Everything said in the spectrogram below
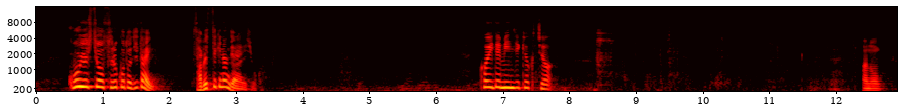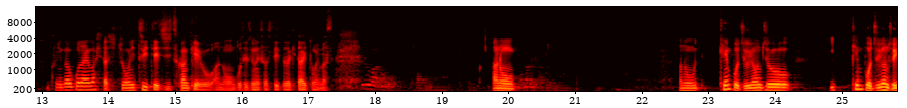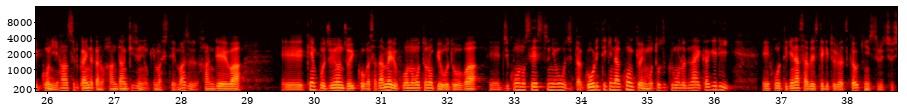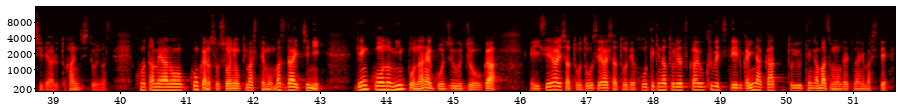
こういう主張をすること自体、差別的なんじゃないでしょうか。小出民事局長。あの国が行いました主張について事実関係をあのご説明させていただきたいと思います。あのあの憲法14条憲法14条1項に違反するか否かの判断基準におきまして、まず判例は、憲法14条1項が定める法の下の平等は、時効の性質に応じた合理的な根拠に基づくものでない限り、法的な差別的取り扱いを禁止する趣旨であると判事しております。このため、あの今回の訴訟におきましても、まず第一に、現行の民法750条が、異性愛者と同性愛者等で法的な取り扱いを区別しているか否かという点がまず問題となりまして、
